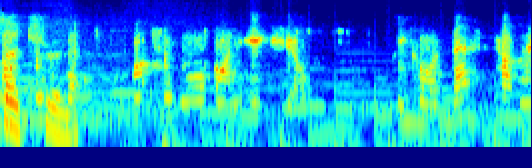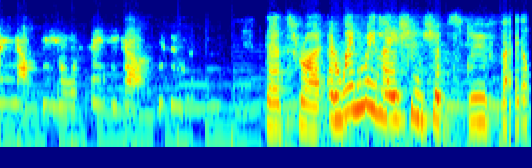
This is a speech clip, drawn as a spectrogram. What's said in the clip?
so Not to- true. Not to walk on eggshells, because that's covering up the authentic us, isn't it? That's right. And when relationships do fail,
